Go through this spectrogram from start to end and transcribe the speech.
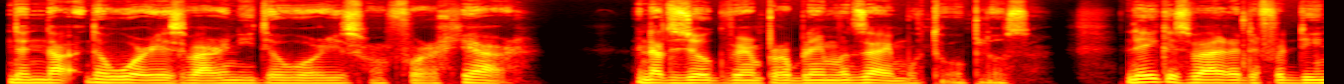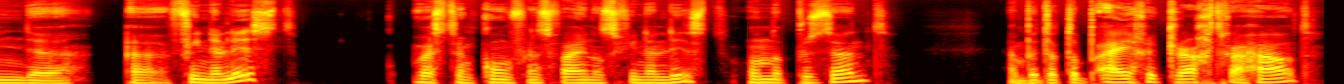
de, Warriors waren niet de Warriors van vorig jaar. En dat is ook weer een probleem wat zij moeten oplossen. Lakers waren de verdiende uh, finalist. Western Conference Finals finalist, 100%. Hebben dat op eigen kracht gehaald.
